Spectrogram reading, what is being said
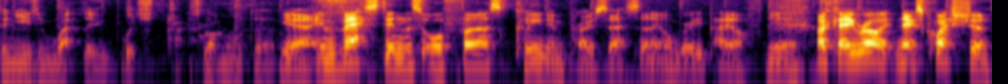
than using wet lube, which attracts a lot more dirt. Yeah, invest in the sort of first cleaning process and it'll really pay off. Yeah. Okay, right, next question.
